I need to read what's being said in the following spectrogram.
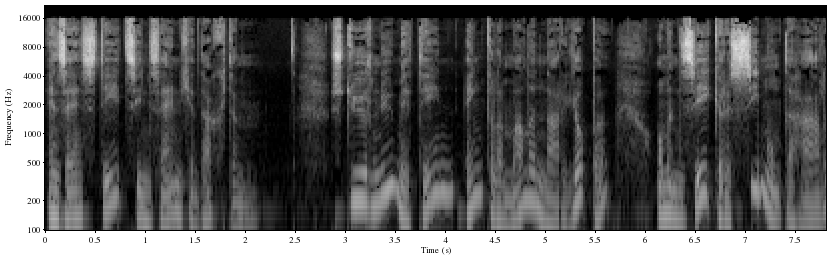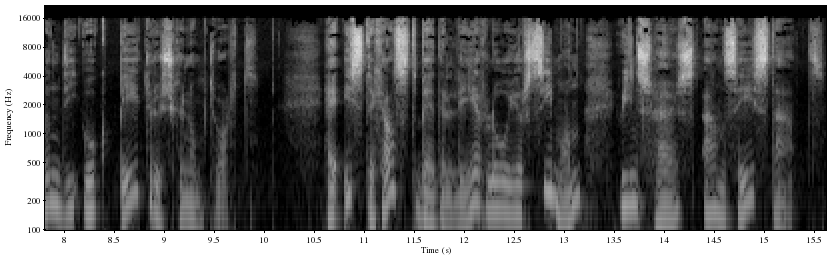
en zijn steeds in zijn gedachten. Stuur nu meteen enkele mannen naar Joppe om een zekere Simon te halen die ook Petrus genoemd wordt. Hij is de gast bij de leerlooier Simon, wiens huis aan zee staat.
